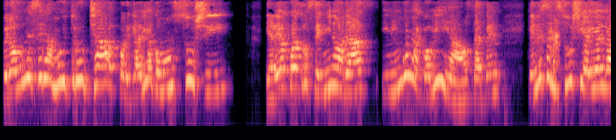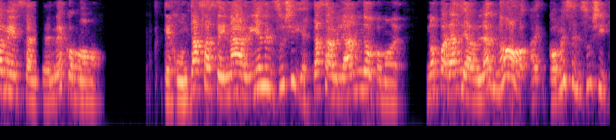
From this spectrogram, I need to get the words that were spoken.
Pero una escena muy trucha porque había como un sushi y había cuatro señoras y ninguna comía. O sea, ten- tenés el sushi ahí en la mesa, ¿entendés? Como te juntás a cenar, viene el sushi y estás hablando como no parás de hablar, no, comes el sushi.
